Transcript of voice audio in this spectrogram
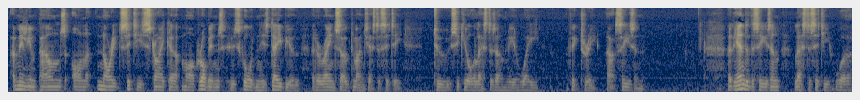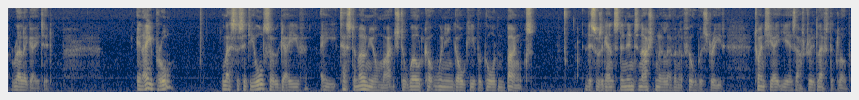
a million pounds on Norwich City's striker Mark Robins, who scored in his debut at a rain-soaked Manchester City to secure Leicester's only away victory that season. At the end of the season, Leicester City were relegated. In April, Leicester City also gave a testimonial match to World Cup winning goalkeeper Gordon Banks. This was against an international 11 at Filbert Street, 28 years after he'd left the club.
